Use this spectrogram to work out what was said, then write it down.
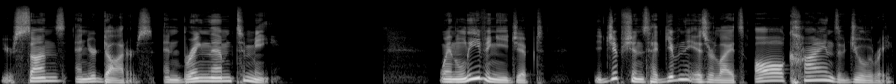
your sons, and your daughters, and bring them to me. When leaving Egypt, the Egyptians had given the Israelites all kinds of jewelry,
